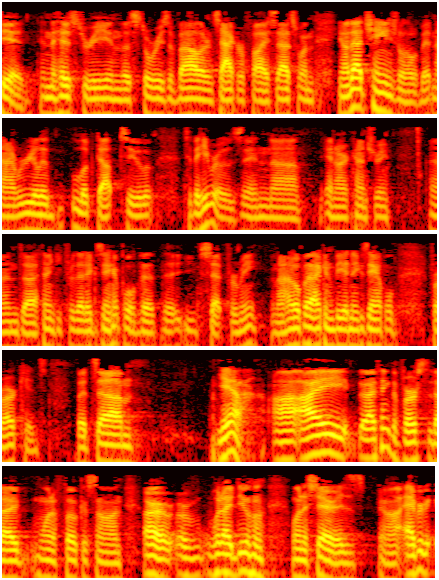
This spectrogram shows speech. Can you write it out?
did in the history and the stories of valor and sacrifice, that's when you know that changed a little bit, and I really looked up to to the heroes in uh, in our country. And uh, thank you for that example that, that you've set for me. And I hope I can be an example for our kids. But um, yeah, uh, I I think the verse that I want to focus on, or, or what I do want to share, is uh, every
